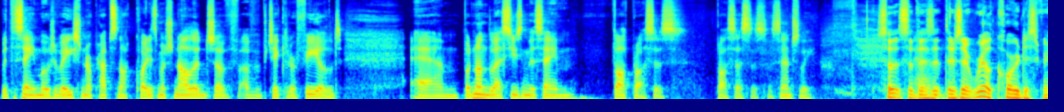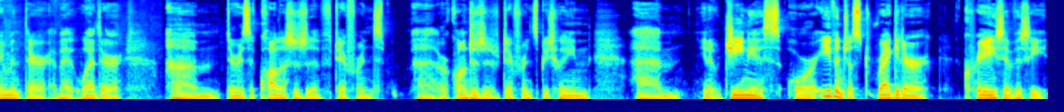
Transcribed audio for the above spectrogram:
with the same motivation or perhaps not quite as much knowledge of, of a particular field, um, but nonetheless using the same thought process processes essentially. So, so there's Um, a there's a real core disagreement there about whether um, there is a qualitative difference uh, or quantitative difference between um, you know genius or even just regular creativity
